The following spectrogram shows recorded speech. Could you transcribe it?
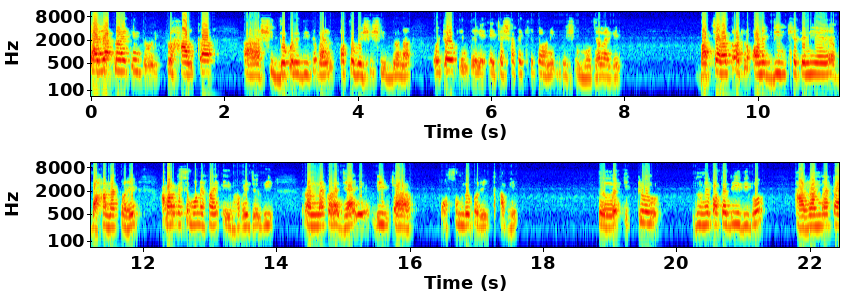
চাইলে আপনারা কিন্তু একটু হালকা সিদ্ধ করে দিতে পারেন, অত বেশি সিদ্ধ না। ওইটাও কিন্তু এটার সাথে খেতে অনেক বেশি মজা লাগে। বাচ্চারা তো অনেক ডিম খেতে নিয়ে বাহানা করে। আমার কাছে মনে হয় এইভাবে যদি রান্না করা যায়, ডিমটা পছন্দ করেই খাবে। তো একটু ধনে পাতা দিয়ে দিব। আর রান্নাটা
